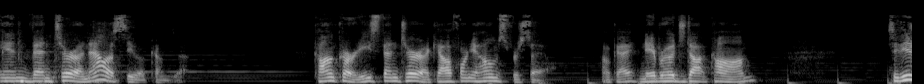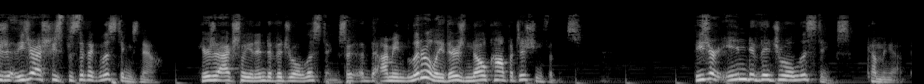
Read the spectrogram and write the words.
in Ventura. Now let's see what comes up. Concord, East Ventura, California homes for sale. Okay, neighborhoods.com. See, these are, these are actually specific listings now. Here's actually an individual listing. So, I mean, literally, there's no competition for this. These are individual listings coming up.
